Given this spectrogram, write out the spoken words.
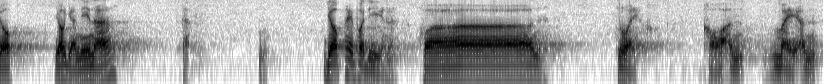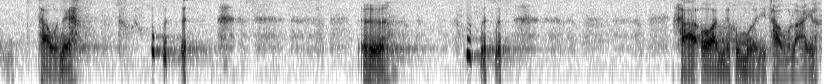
ยก ยกอย่างนี้นะ ยกให้พอดีครับขวาหน่วย ขออันใหม่อันเท่าเนี่ยเออขาอ่อนเนี่ยคู่มือนี่เท่าหลายแล้ว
